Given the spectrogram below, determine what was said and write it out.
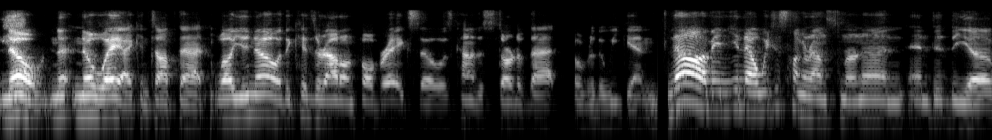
No, no, no way I can top that. Well, you know, the kids are out on fall break, so it was kind of the start of that over the weekend. No, I mean, you know, we just hung around Smyrna and and did the uh,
